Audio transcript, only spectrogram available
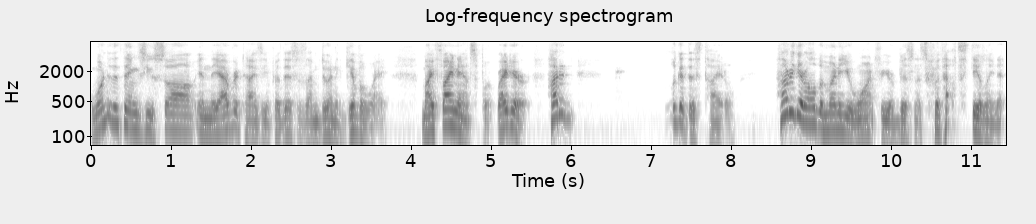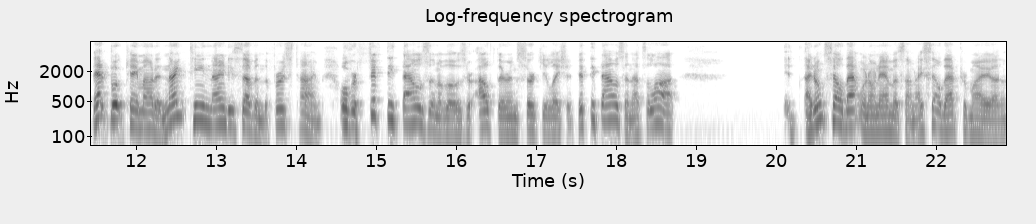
One of the things you saw in the advertising for this is I'm doing a giveaway. My finance book right here. How did look at this title? How to get all the money you want for your business without stealing it. That book came out in 1997, the first time. Over 50,000 of those are out there in circulation. 50,000, that's a lot. It, I don't sell that one on Amazon. I sell that for my uh,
